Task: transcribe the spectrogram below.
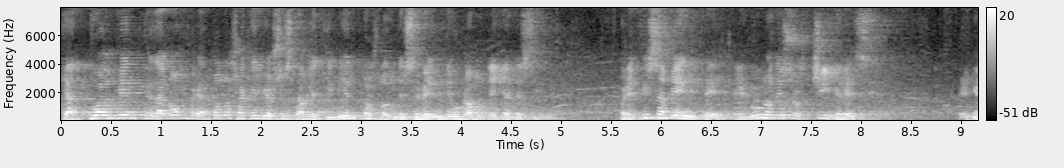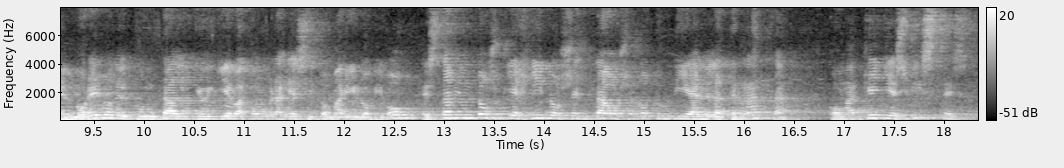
que actualmente da nombre a todos aquellos establecimientos donde se vende una botella de sidra. Precisamente en uno de esos chigres, en el moreno del puntal que hoy lleva con gran éxito Marino Vigón, estaban dos viejinos sentados el otro día en la terraza con aquellos vistes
